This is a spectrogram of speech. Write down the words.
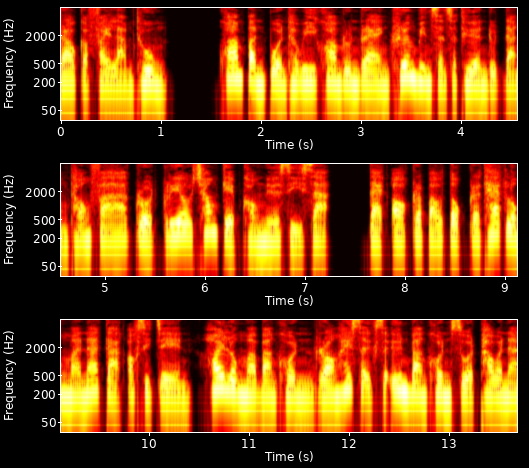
ราวกับไฟลามทุ่ง ความปั่นป่วนทวีความรุนแรงเครื่องบินสั่นสะเทือนดุดดั่งท้องฟ้าโกรธเกรี้ยวช่องเก็บของเนื้อศีรษะ แตกออกกระเป๋าตกกระแทกลงมาหน้ากากออกซิเจน ห้อยลงมาบางคนร้องให้สะอึกสะอื้นบางคนสวดภาวนา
